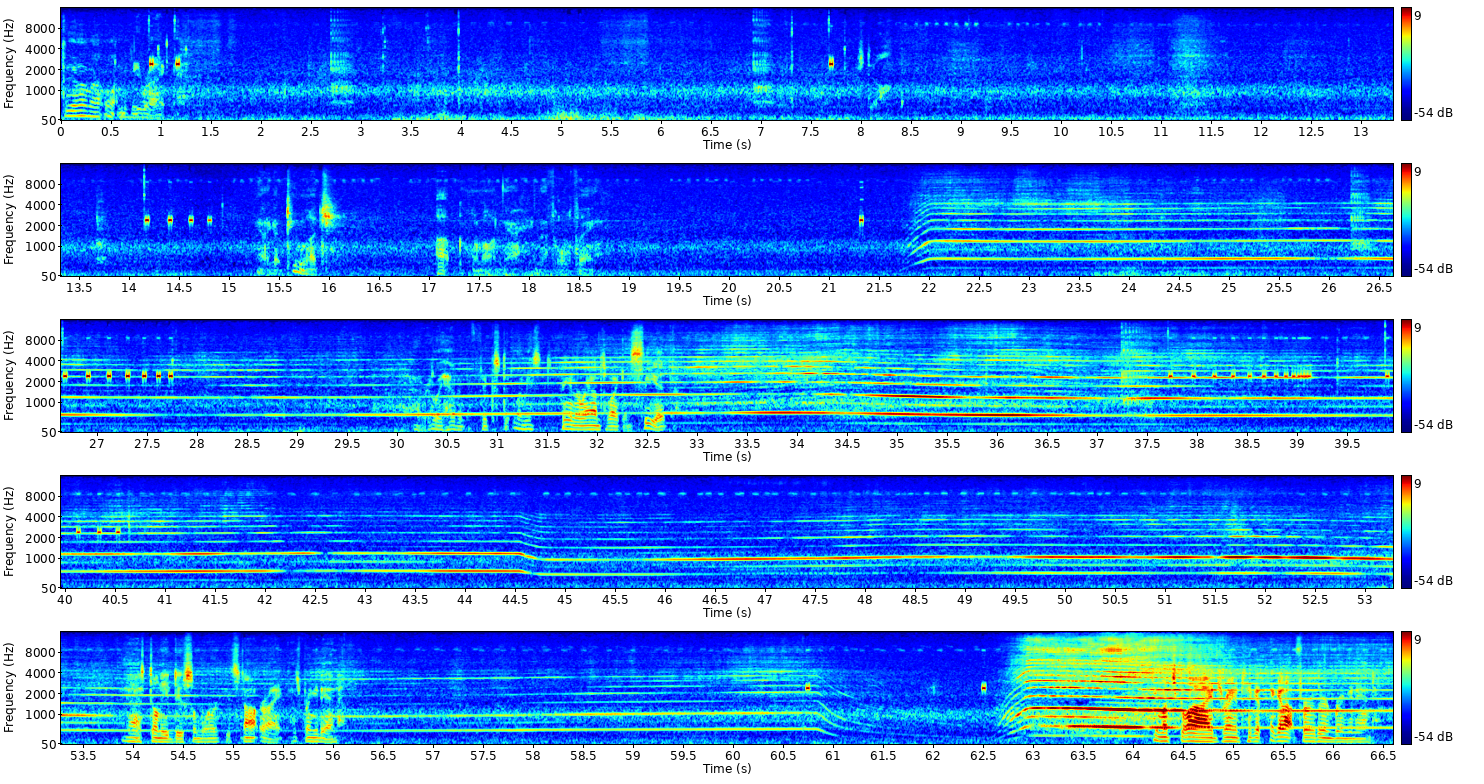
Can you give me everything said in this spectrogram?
Still not wanting to be right. Still. Yeah, I got too much fixed it. Let me bring it around so I can see it. I still need to do some work. It's not right. Let's bring it in. Too much glide. Trying to take it, take it out further and bring it in.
